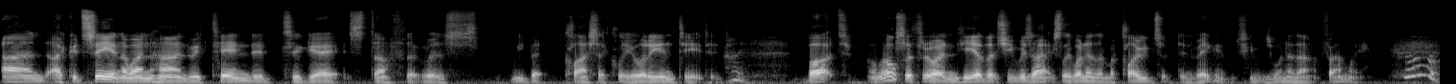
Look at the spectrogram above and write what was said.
and I could say, on the one hand, we tended to get stuff that was a wee bit classically orientated. Aye. But I'll also throw in here that she was actually one of the MacLeods at Dunvegan. She was one of that family. Oh.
